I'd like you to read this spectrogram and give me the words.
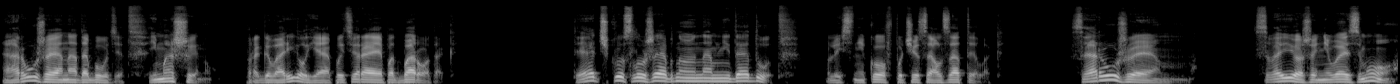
Оружие надо будет и машину, проговорил я, потирая подбородок. Тачку служебную нам не дадут, Лесников почесал затылок. С оружием свое же не возьму.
